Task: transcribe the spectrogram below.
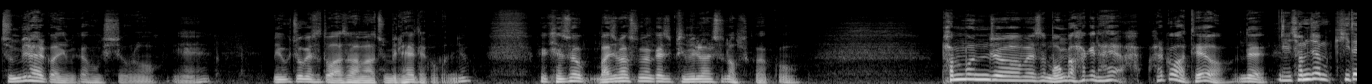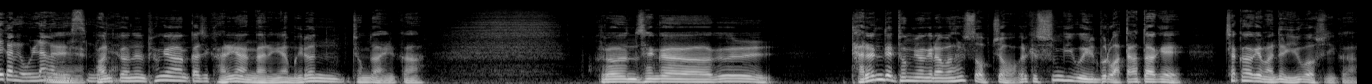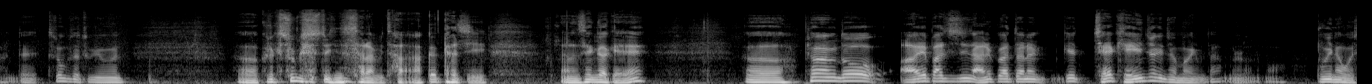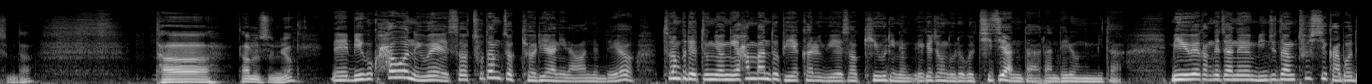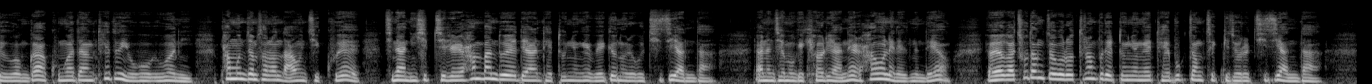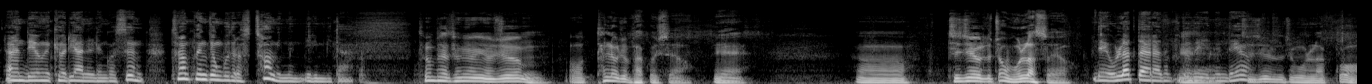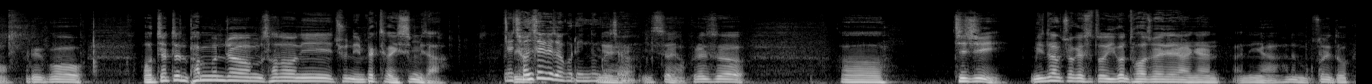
준비를 할 거 아닙니까? 공식적으로. 예. 미국 쪽에서도 와서 아마 준비를 해야 될 거거든요. 계속 마지막 순간까지 비밀로 할 수는 없을 것 같고. 판문점에서 뭔가 하긴 할 것 같아요. 근데. 네, 점점 기대감이 올라가고 네, 있습니다. 관건은 평양까지 가느냐 안 가느냐 뭐 이런 정도 아닐까. 그런 생각을 다른 대통령이라면 할 수 없죠. 이렇게 숨기고 일부러 왔다 갔다 하게 착각하게 만들 이유가 없으니까. 근데 트럼프 대통령은 어, 그렇게 숨길 수도 있는 사람이다. 끝까지. 라는 생각에, 어, 평양도 아예 빠지지는 않을 것 같다는 게 제 개인적인 전망입니다. 물론 뭐 부인하고 있습니다. 다, 다음 뉴스는요? 네, 미국 하원 의회에서 초당적 결의안이 나왔는데요. 트럼프 대통령이 한반도 비핵화를 위해서 기울이는 외교적 노력을 지지한다라는 내용입니다. 미 의회 관계자는 민주당 툴시 가버드 의원과 공화당 테드 요호 의원이 판문점 선언 나온 직후에 지난 27일 한반도에 대한 대통령의 외교 노력을 지지한다. 라는 제목의 결의안을 하원에 냈는데요. 여야가 초당적으로 트럼프 대통령의 대북 정책 기조를 지지한다. 라는 내용의 결의안을 낸 것은 트럼프 행정부 들어서 처음 있는 일입니다. 트럼프 대통령이 요즘 어, 탄력 좀 받고 있어요. 예. 어, 지지율도 조금 올랐어요. 네, 올랐다라는 보도도 예, 있는데요. 지지율도 좀 올랐고, 그리고 어쨌든 판문점 선언이 준 임팩트가 있습니다. 네, 전 세계적으로 있는 네, 거죠. 있어요. 그래서, 어, 지지, 민주당 쪽에서도 이건 도와줘야 되냐, 아니냐 하는 목소리도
